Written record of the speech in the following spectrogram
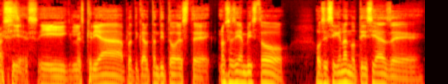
Así es. Y les quería platicar tantito, este, no sé si han visto o si siguen las noticias de,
